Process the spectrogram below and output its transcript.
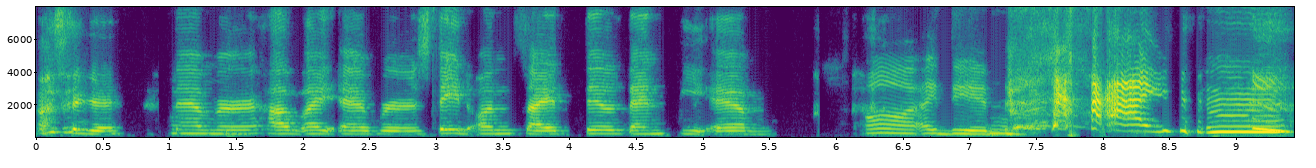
Ah, sige. Never have I ever stayed on site till 10 p.m. Oh, I did. Mm,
